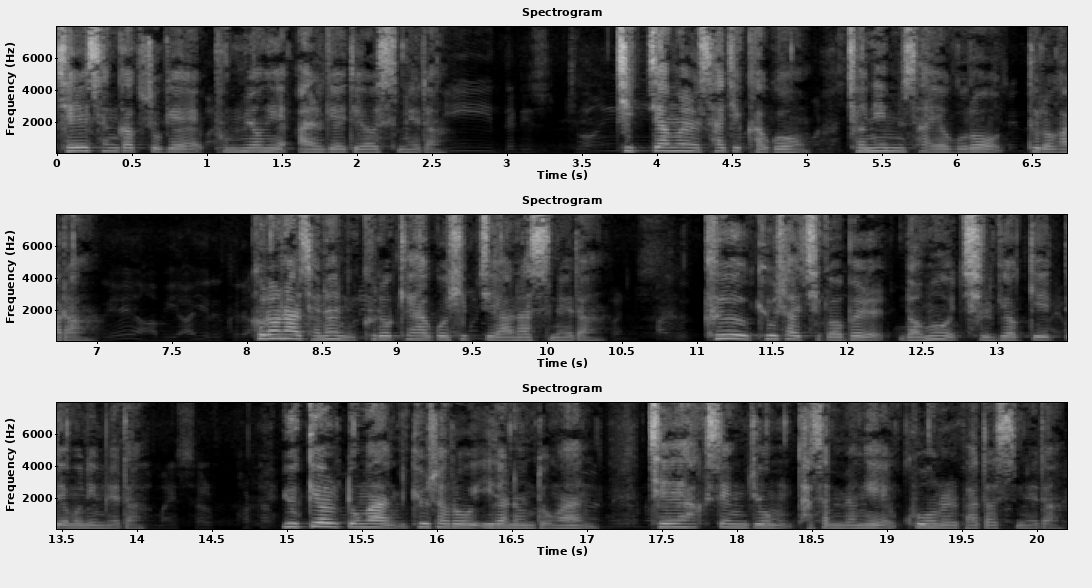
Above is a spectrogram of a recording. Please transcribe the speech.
제 생각 속에 분명히 알게 되었습니다. 직장을 사직하고 전임 사역으로 들어가라. 그러나 저는 그렇게 하고 싶지 않았습니다. 그 교사 직업을 너무 즐겼기 때문입니다. 6개월 동안 교사로 일하는 동안 제 학생 중 5명이 구원을 받았습니다.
